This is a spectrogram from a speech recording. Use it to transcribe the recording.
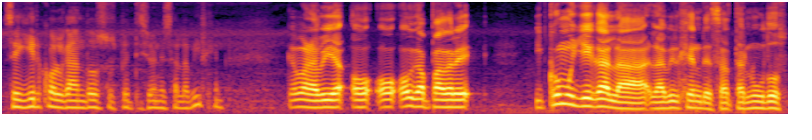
seguir colgando sus peticiones a la Virgen. Qué maravilla. oiga, padre, ¿y cómo llega la, la Virgen de Satanudos?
